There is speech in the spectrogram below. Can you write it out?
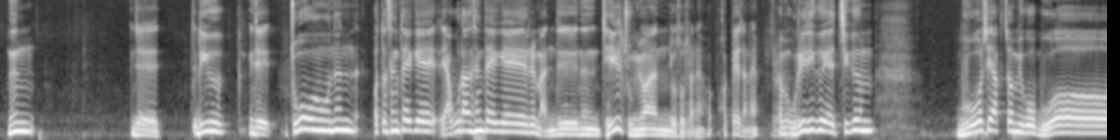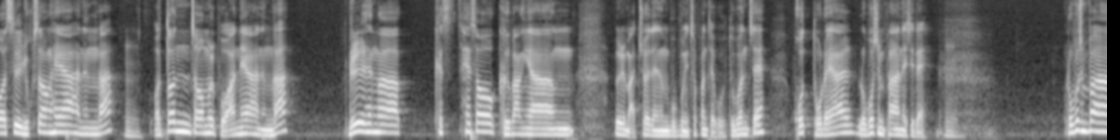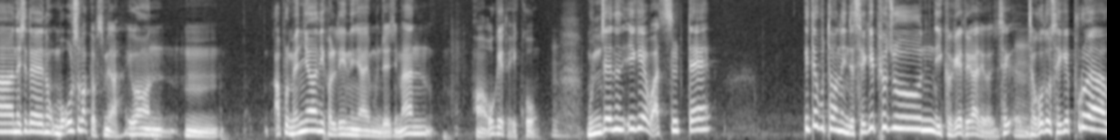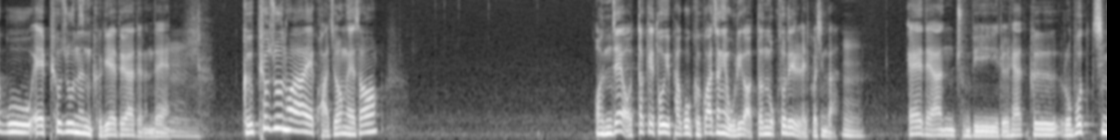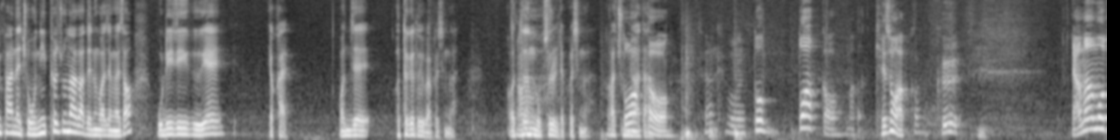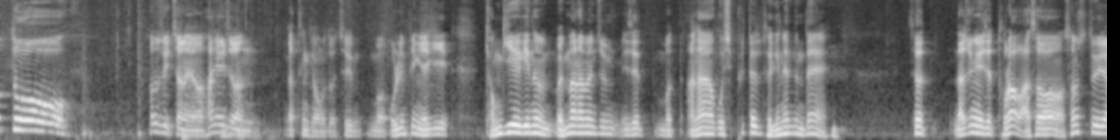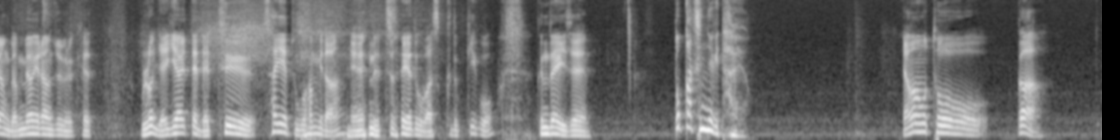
는 이제 리그 이제 존은 어떤 생태계 야구라는 생태계를 만드는 제일 중요한 요소잖아요 화폐잖아요 그러면 우리 리그에 지금 무엇이 약점이고 무엇을 육성해야 하는가 음. 어떤 점을 보완해야 하는가를 생각해서 그 방향을 맞춰야 되는 부분이 첫 번째고 두 번째 곧 도래할 로봇 심판의 시대 음. 로봇 심판의 시대는 뭐 올 수밖에 없습니다. 이건 음, 앞으로 몇 년이 걸리느냐의 문제지만 어, 오게 돼 있고 음. 문제는 이게 왔을 때 이때부터는 이제 세계 표준이 그게 돼야 되거든요. 세- 음. 적어도 세계 프로야구의 표준은 그게 돼야 되는데 음. 그 표준화의 과정에서 언제 어떻게 도입하고 그 과정에 우리가 어떤 목소리를 낼 것인가 음. 에 대한 준비를 해야 그 로봇 심판의 존이 표준화가 되는 과정에서 우리 리그의 역할 언제 어떻게 도입할 것인가 어떤 아. 목소리를 낼 것인가가 아, 또 중요하다. 아까워. 생각해 보면 또 또 아까워. 막 계속 아까워. 그 야마모토 선수 있잖아요. 한일전 같은 경우도 지금 뭐 올림픽 얘기 경기 얘기는 웬만하면 좀 이제 뭐 안 하고 싶을 때도 되긴 했는데 저 나중에 이제 돌아와서 선수들이랑 몇 명이랑 좀 이렇게 물론 얘기할 때 네트 사이에 두고 합니다. 예, 네트 사이에 두고 마스크도 끼고. 근데 이제 똑같은 얘기 다 해요. 야마모토가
